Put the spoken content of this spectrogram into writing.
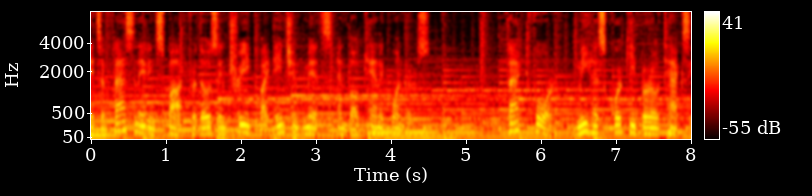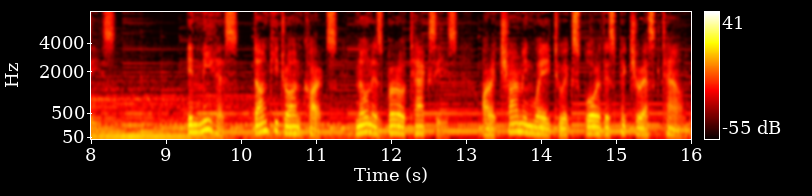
it's a fascinating spot for those intrigued by ancient myths and volcanic wonders. Fact 4, Mijas quirky burro taxis. In Mijas, donkey-drawn carts, known as burro taxis, are a charming way to explore this picturesque town.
